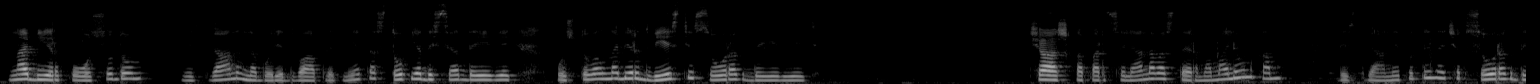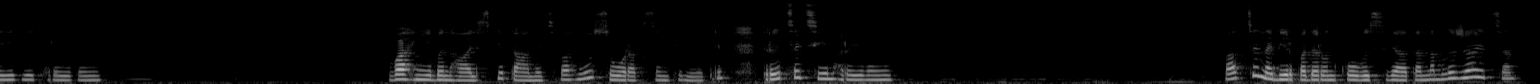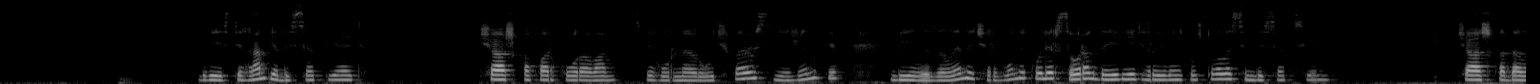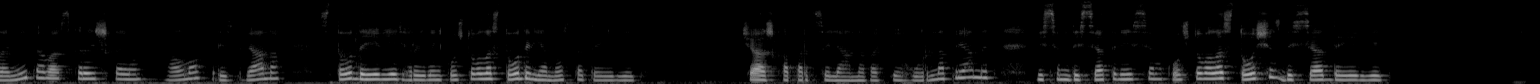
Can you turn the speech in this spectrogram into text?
Набір посуду Різдвяний в наборі 2 предмета 159. Коштував набір 249. Чашка порцелянова з термомалюнком. Різдвяний будиночок 49 гривень. Вагні бенгальські, танець вогню 40 см, 37 гривень. В набір подарунковий свята наближається. 200 грам 55. Чашка фарфорова з фігурною ручкою, сніжинки, білий, зелений, червоний колір 49 гривень, коштувала 77. Чашка даламітова з кришкою, галмо різдвяна 109 гривень, коштувала 199. Чашка порцелянова фігурна пряник 88, коштувала 169.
